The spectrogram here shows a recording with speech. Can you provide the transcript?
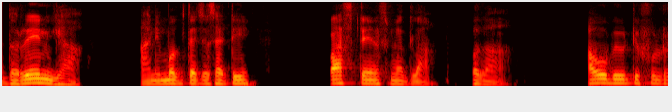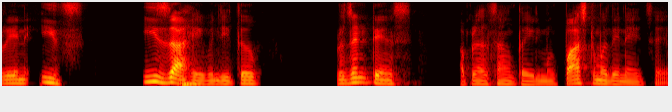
द रेन घ्या. आणि मग त्याच्यासाठी पास्ट टेन्समधला बघा. How beautiful rain is is आहे म्हणजे इथं प्रेझेंट टेन्स आपल्याला सांगता येईल. मग पास्टमध्ये न्यायचं आहे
